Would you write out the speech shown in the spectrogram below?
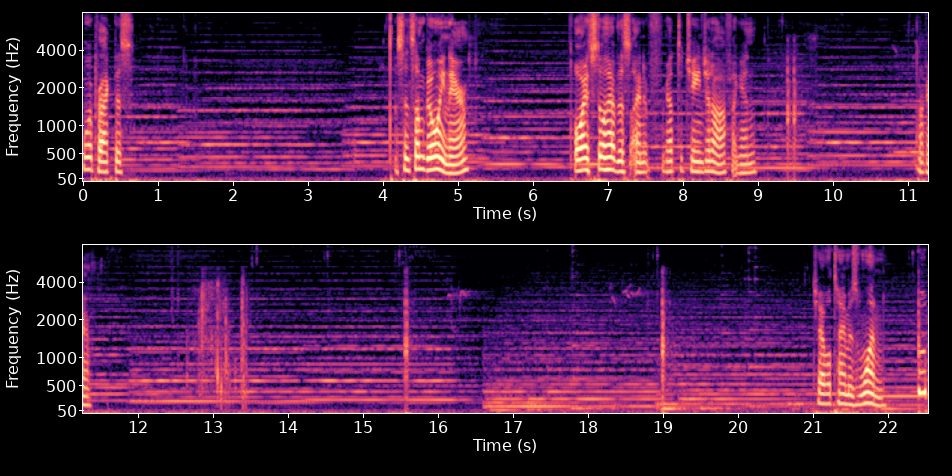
More practice. Since I'm going there... Oh, I still have this. I forgot to change it off again. Okay. Travel time is one. Boop.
